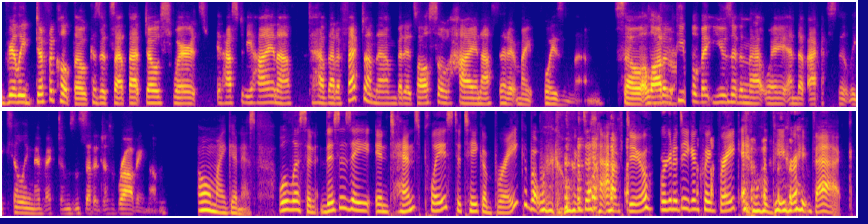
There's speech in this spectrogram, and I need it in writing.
really difficult though because it's at that dose where it's it has to be high enough to have that effect on them, but it's also high enough that it might poison them. So a lot of people that use it in that way end up accidentally killing their victims instead of just robbing them. Oh my goodness. Well, listen, this is a intense place to take a break, but we're going to have to. We're going to take a quick break and we'll be right back.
